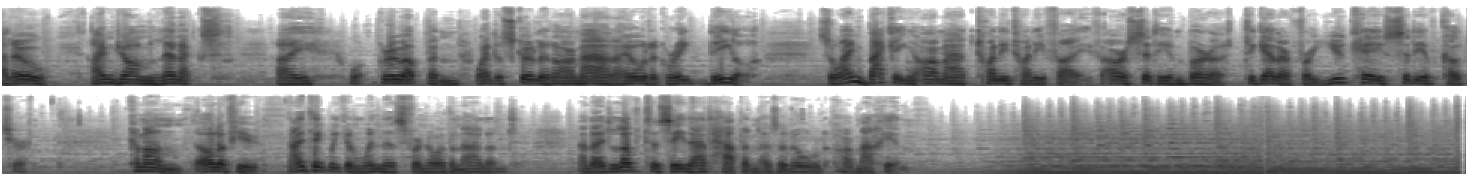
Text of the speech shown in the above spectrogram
Hello, I'm John Lennox. I grew up and went to school in Armagh and I owed a great deal. So I'm backing Armagh 2025, our city and borough, together for UK City of Culture. Come on, all of you. I think we can win this for Northern Ireland. And I'd love to see that happen as an old Armaghian.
